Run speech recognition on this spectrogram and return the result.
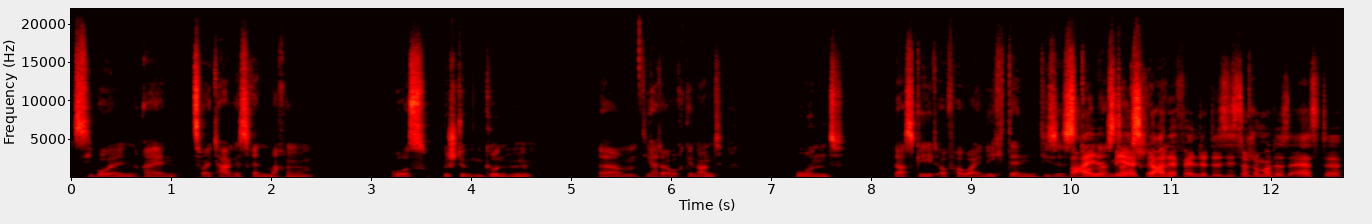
sie wollen ein Zweitagesrennen machen, aus bestimmten Gründen. Ähm, die hat er auch genannt. Und das geht auf Hawaii nicht, denn dieses Weil mehr Starterfelder, das ist doch schon mal das erste,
